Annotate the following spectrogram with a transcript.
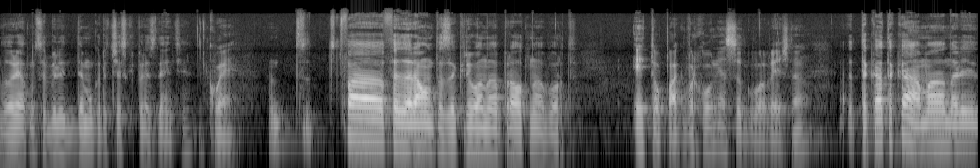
Вероятно са били демократически президенти. Кое? Това федералната закрила на правото на аборт. Ето пак, Върховният съд го въвежда. Така, така, ама нали,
